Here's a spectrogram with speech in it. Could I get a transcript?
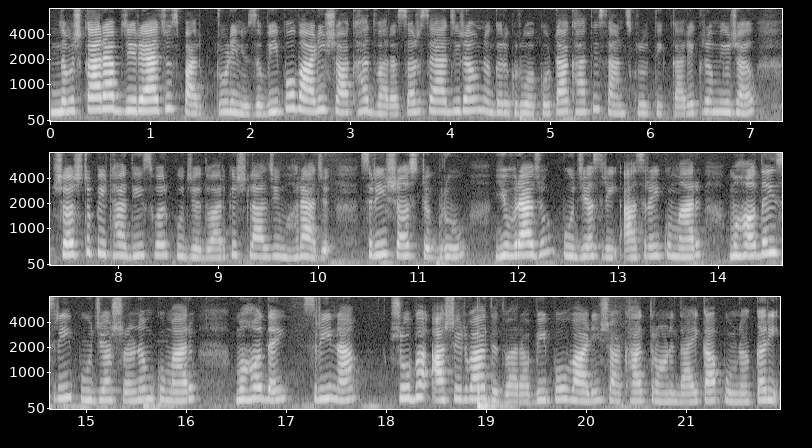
નમસ્કાર, આપ જી રહ્યા છો સ્પાર્ક ટુડે ન્યૂઝ વિપોવાડી શાખા દ્વારા સર સયાજીરાવ નગર ગૃહ કોટા ખાતે સાંસ્કૃતિક કાર્યક્રમ યોજાયો. ષષ્ઠ પીઠાધીશ્વર પૂજ્ય દ્વારકેશલાલજી મહારાજ, શ્રી ષષ્ઠ ગૃહ યુવરાજો પૂજ્ય શ્રી આશ્રય કુમાર, મહોદય શ્રી પૂજ્ય શરણમ કુમાર, મહોદય શ્રીના શુભ આશીર્વાદ દ્વારા વિપોવાડી શાખા ત્રણ દાયકા પૂર્ણ કરી.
